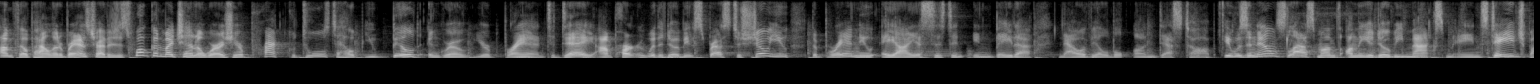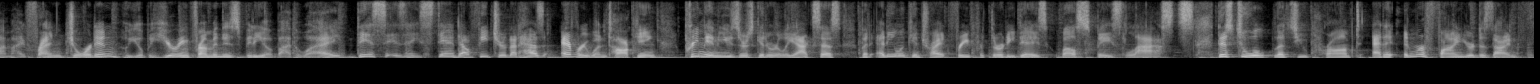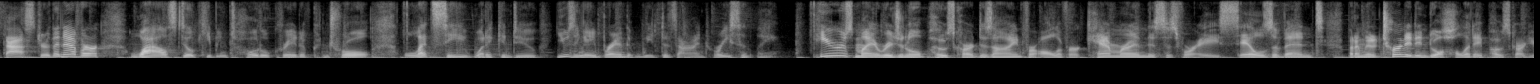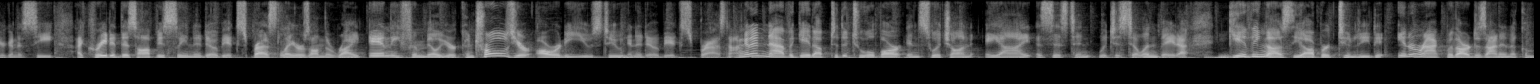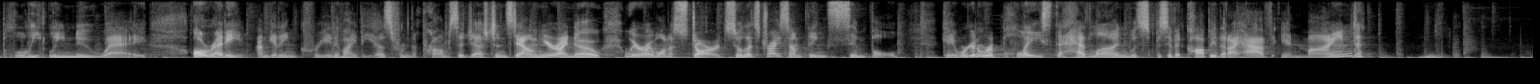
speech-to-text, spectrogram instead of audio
I'm Phil Pallen, a brand strategist. Welcome to my channel where I share practical tools to help you build and grow your brand. Today, I'm partnering with Adobe Express to show you the brand new AI assistant in beta, now available on desktop. It was announced last month on the Adobe Max main stage by my friend Jordan, who you'll be hearing from in this video, by the way. This is a standout feature that has everyone talking. Premium users get early access, but anyone can try it free for 30 days while space lasts. This tool lets you prompt, edit, and refine refine your design faster than ever while still keeping total creative control. Let's see what it can do using a brand that we've designed recently. Here's my original postcard design for Oliver Cameron. This is for a sales event, but I'm going to turn it into a holiday postcard. You're going to see I created this obviously in Adobe Express, layers on the right, and the familiar controls you're already used to in Adobe Express. Now I'm going to navigate up to the toolbar and switch on AI Assistant, which is still in beta, giving us the opportunity to interact with our design in a completely new way. Already, I'm getting creative ideas from the prompt suggestions down here. I know where I want to start. So let's try something simple. Okay, we're going to replace the headline with specific copy that I have in mind.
